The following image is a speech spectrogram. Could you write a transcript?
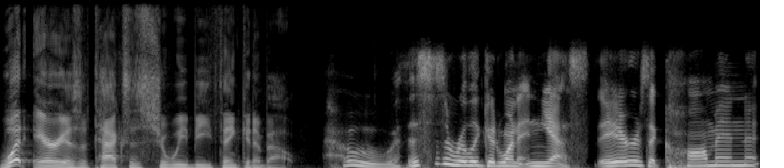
what areas of taxes should we be thinking about? Oh, this is a really good one. And yes, there is a common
